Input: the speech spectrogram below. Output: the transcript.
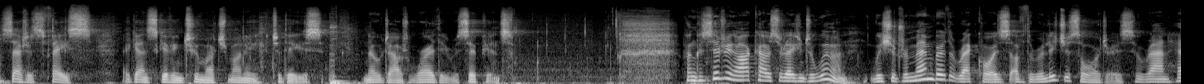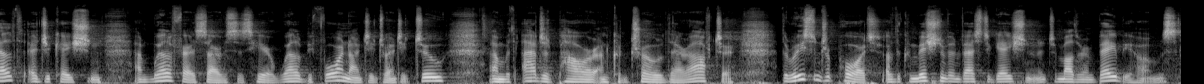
set its face against giving too much money to these no doubt worthy recipients. When considering archives relating to women, we should remember the records of the religious orders who ran health, education, and welfare services here well before 1922 and with added power and control thereafter. The recent report of the Commission of Investigation into Mother and Baby Homes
